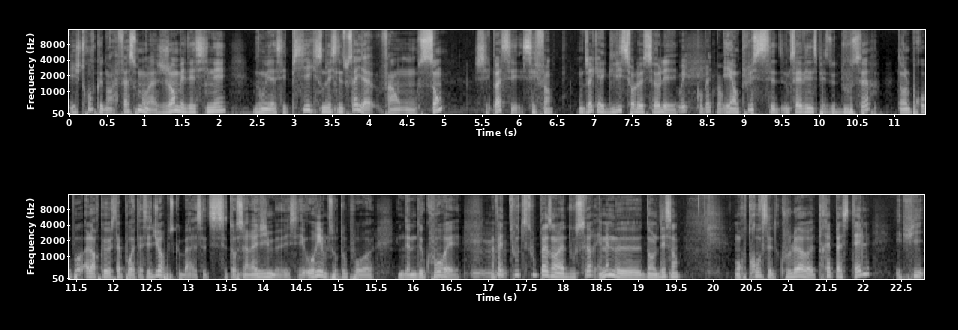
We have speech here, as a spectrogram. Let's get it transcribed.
Et je trouve que dans la façon dont la jambe est dessinée, dont il y a ses pieds qui sont dessinés, tout ça, il y a, enfin, on sent, je sais pas, c'est c'est fin. On dirait qu'elle glisse sur le sol et, Oui, complètement. et en plus donc ça avait une espèce de douceur dans le propos, alors que ça pourrait être assez dur parce que bah, cet ancien régime euh, c'est horrible, surtout pour euh, une dame de cour et Mm, mm, en fait tout, tout passe dans la douceur et même euh, dans le dessin. On retrouve cette couleur très pastel et puis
